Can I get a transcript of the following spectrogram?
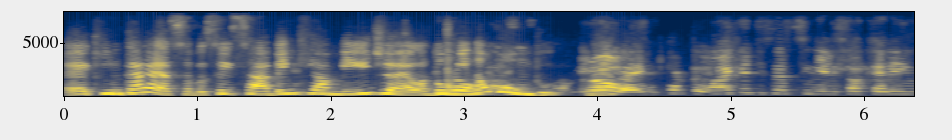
é que interessa. Vocês sabem que a mídia ela domina o mundo. Não, é importante. Não é que dizer assim, eles só querem.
